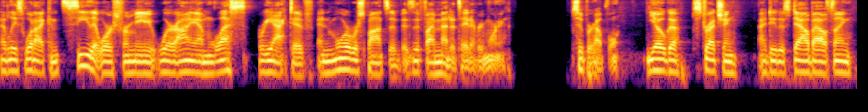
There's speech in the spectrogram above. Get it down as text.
at least what I can see that works for me, where I am less reactive and more responsive, is if I meditate every morning. Super helpful. Yoga, stretching. I do this Dao Bao thing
